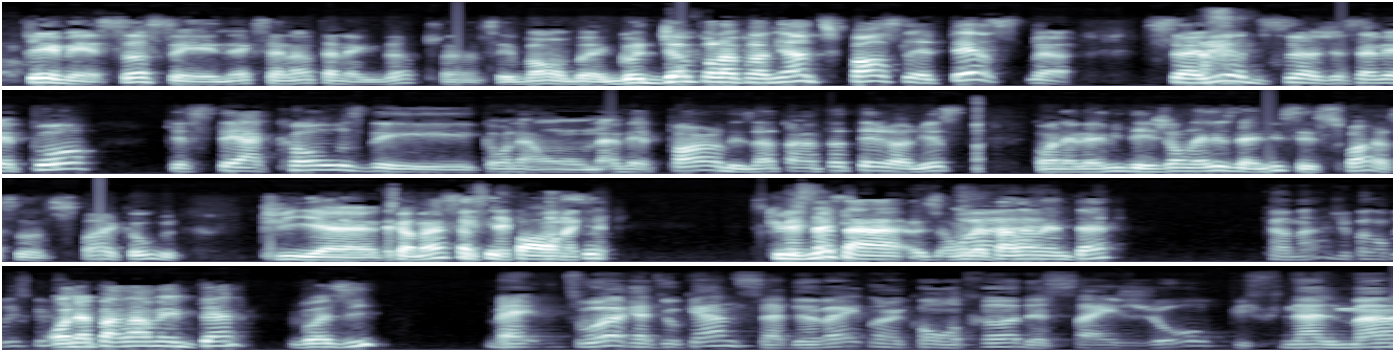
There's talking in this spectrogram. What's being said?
OK, mais ça, c'est une excellente anecdote. C'est bon. Ben, good job pour la première. Tu passes le test. Là. Solide, ça. Je ne savais pas que c'était à cause des. qu'on on avait peur des attentats terroristes, qu'on avait mis des journalistes la nuit. C'est super, ça. Super cool. Puis, euh, comment ça s'est passé? Excuse-moi, on a parlé en même temps? Comment? J'ai pas compris. On a parlé en même temps. Vas-y. Ben, tu vois, Radio Cannes, ça devait être un contrat de 16 jours. Puis finalement,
